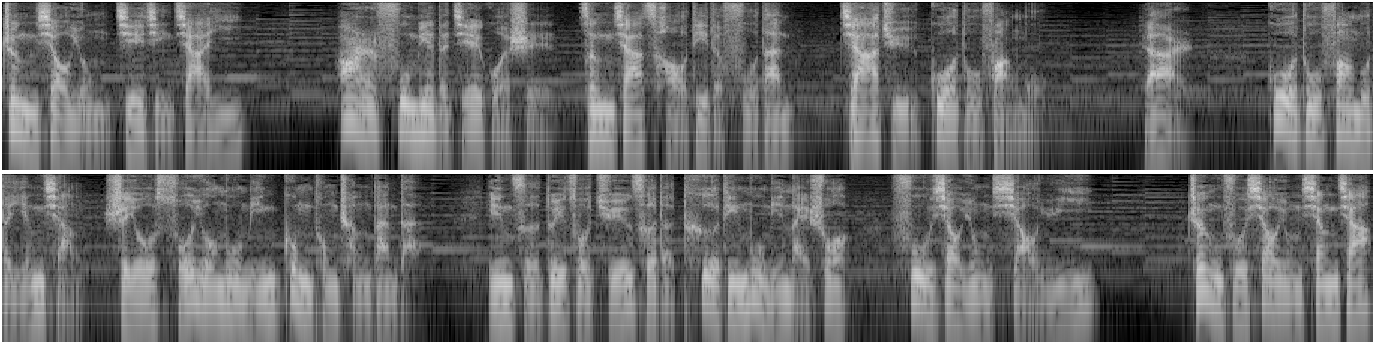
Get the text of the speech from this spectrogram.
正效用接近加一，二负面的结果是增加草地的负担，加剧过度放牧。然而，过度放牧的影响是由所有牧民共同承担的，因此对做决策的特定牧民来说，负效用小于一。正负效用相加，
